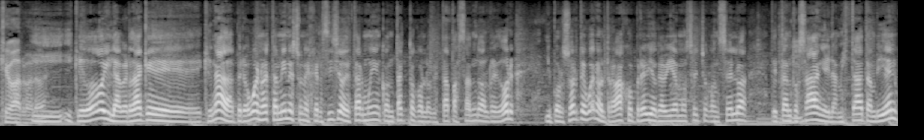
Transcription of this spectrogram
Qué bárbaro. Y, ¿eh? quedó, y la verdad que, que, nada, pero bueno, es, también es un ejercicio de estar muy en contacto con lo que está pasando alrededor. Y por suerte, bueno, el trabajo previo que habíamos hecho con Selva de tantos años y la amistad también,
